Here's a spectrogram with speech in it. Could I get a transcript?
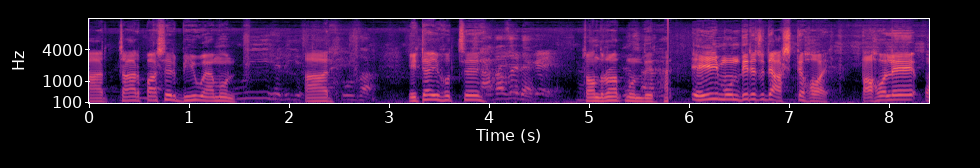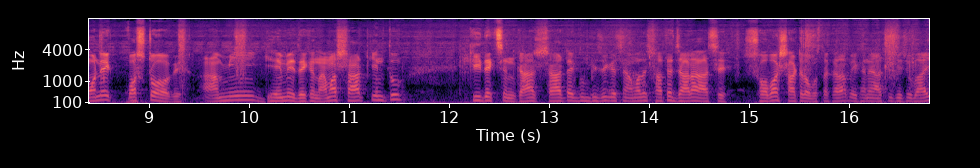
আর চারপাশের ভিউ এমন। আর এটাই হচ্ছে চন্দ্রনাথ মন্দির। এই মন্দিরে যদি আসতে হয় তাহলে অনেক কষ্ট হবে। আমি ঘেমে দেখেন আমার শার্ট কিন্তু কি দেখছেন? গা শার্ট একদম ভিজে গেছে। আমাদের সাথে যারা আছে সবার শার্টের অবস্থা খারাপ। এখানে আছে কিছু ভাই।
